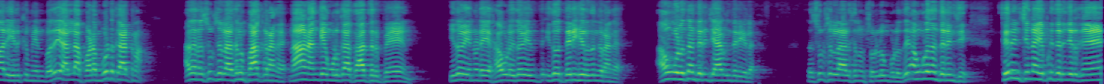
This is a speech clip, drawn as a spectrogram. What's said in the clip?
மாதிரி இருக்கும் என்பதை எல்லா படம் போட்டு காட்டுறான். அதை ரசூல் சல்லாஹலும் பார்க்குறாங்க நான் அங்கே உங்களுக்காக காத்திருப்பேன். இதோ என்னுடைய ஹவுல் இதோ இதோ தெரிகிறதுங்கிறாங்க. அவங்களுக்கு தான் தெரிஞ்சு யாருக்கும் தெரியல. ரசூல் சல்லா அலிஸ்லம் சொல்லும் பொழுது அவங்களுக்கு தான் தெரிஞ்சு. தெரிஞ்சுன்னா எப்படி தெரிஞ்சிருக்கேன்?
